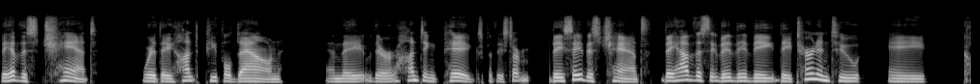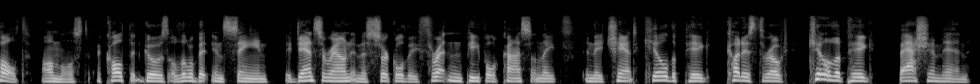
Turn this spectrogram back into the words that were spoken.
They have this chant where they hunt people down and they they're hunting pigs, but they start they say this chant. They have this they they they, they turn into a cult almost, a cult that goes a little bit insane. They dance around in a circle, they threaten people constantly, and they chant, kill the pig, cut his throat, kill the pig, bash him in.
